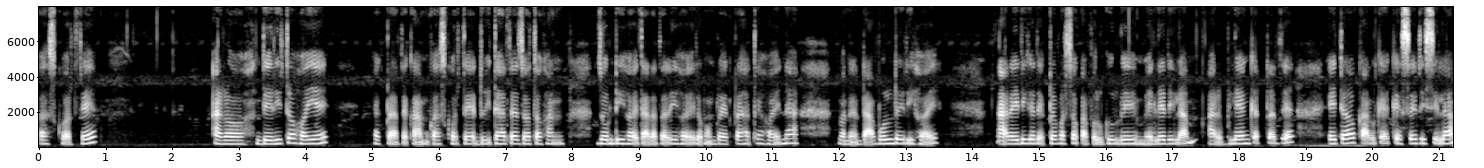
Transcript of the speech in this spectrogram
কাজ করতে। আরও দেরি তো হয়ে একটা হাতে কাম কাজ করতে, দুইটা হাতে যতক্ষণ জলদি হয় তাড়াতাড়ি হয় এরকমটা একটা হাতে হয় না মানে ডাবল দেরি হয়। আর এইদিকে দেখতে পাচ্ছ কাপড়গুলি মেলে দিলাম, আর ব্ল্যাঙ্কেটটা যে এটাও কালকে কেসে দিছিলাম।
